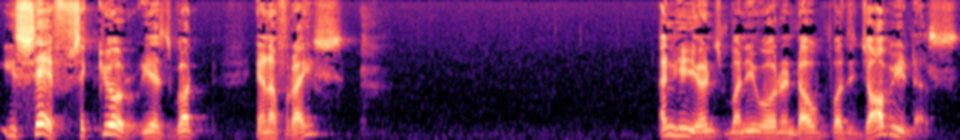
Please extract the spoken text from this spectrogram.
is safe, secure. He has got enough rice, And he earns money over and out for the job he does.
